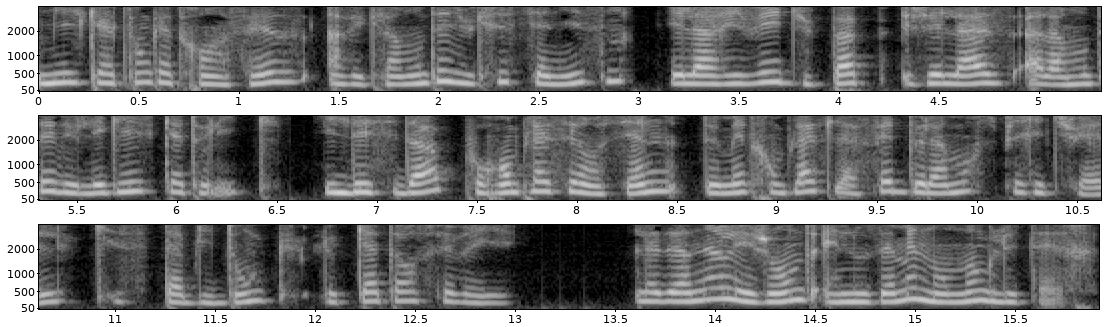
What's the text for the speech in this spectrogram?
1496 avec la montée du christianisme et l'arrivée du pape Gélase à la montée de l'église catholique. Il décida, pour remplacer l'ancienne, de mettre en place la fête de l'amour spirituel, qui s'établit donc le 14 février. La dernière légende, elle nous amène en Angleterre.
